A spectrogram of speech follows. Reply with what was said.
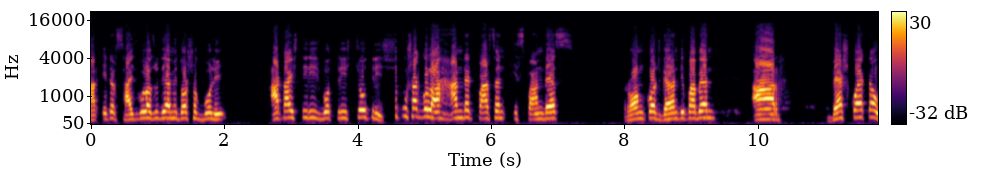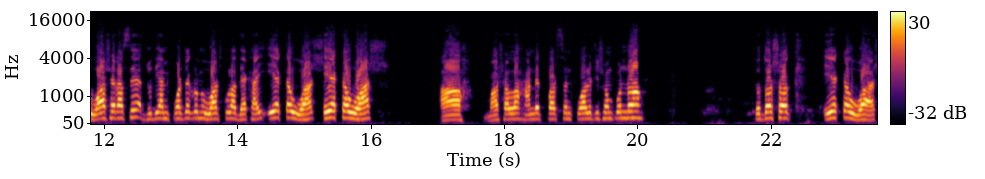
আর এটার সাইজগুলো যদি আমি দর্শক বলি, আঠাইশ, তিরিশ, বত্রিশ, চৌত্রিশ। এই পোশাকগুলো হান্ড্রেড পার্সেন্ট স্পান্ডেস রংকচ গ্যারান্টি পাবেন আর বেশ কয়েকটা ওয়াশের আছে, যদি আমি পর্যায়ক্রমে ওয়াশগুলো দেখাই, এ একটা ওয়াশ এই একটা ওয়াশ আহ মাশাল্লাহ হান্ড্রেড পার্সেন্ট কোয়ালিটি সম্পন্ন। তো দর্শক, এ একটা ওয়াশ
